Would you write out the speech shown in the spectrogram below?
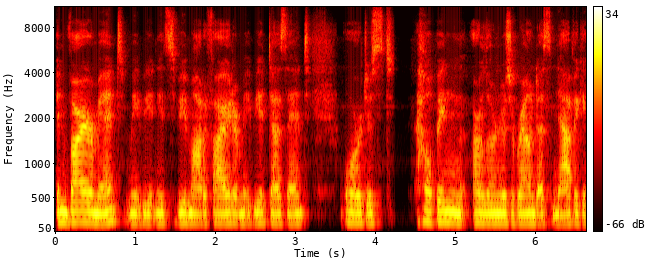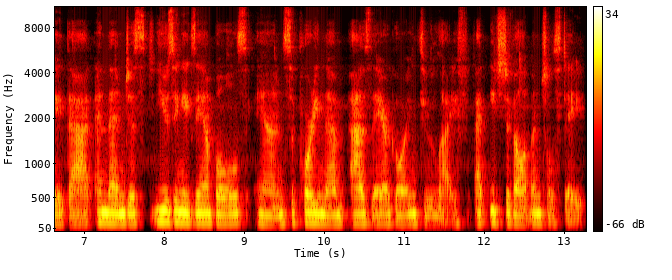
environment, maybe it needs to be modified or maybe it doesn't, or just helping our learners around us navigate that and then just using examples and supporting them as they are going through life at each developmental state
